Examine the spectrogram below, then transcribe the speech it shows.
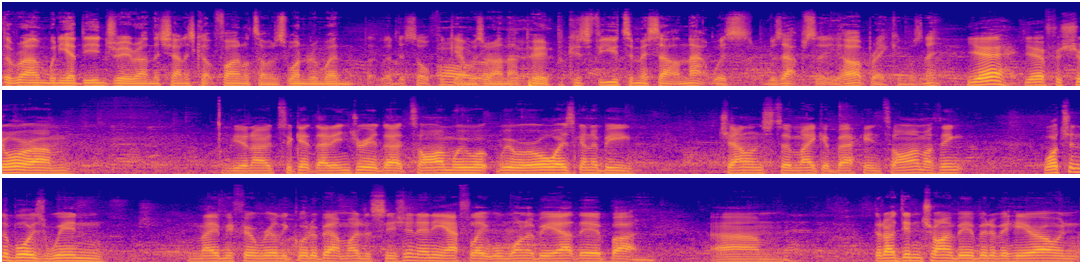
the round when you had the injury around the Challenge Cup final time. I was wondering when, when the Salford Oh, game was right, around that yeah, period because for you to miss out on that was was absolutely heartbreaking, wasn't it? Yeah, yeah, for sure. Um, you know, to get that injury at that time, we were we were always going to be challenged to make it back in time. I think watching the boys win made me feel really good about my decision. Any athlete would want to be out there, but um, that I didn't try and be a bit of a hero and,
